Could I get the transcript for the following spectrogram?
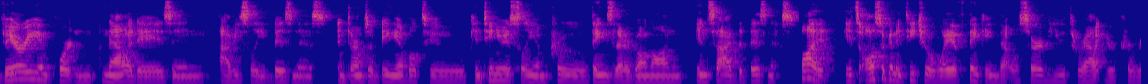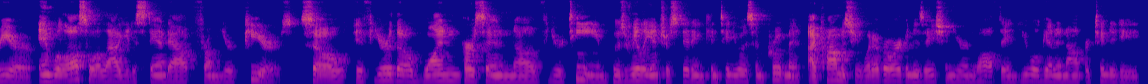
very important nowadays in obviously business in terms of being able to continuously improve things that are going on inside the business. But it's also going to teach you a way of thinking that will serve you throughout your career and will also allow you to stand out from your peers. So, if you're the one person of your team who's really interested in continuous improvement, I promise you, whatever organization you're involved in, you will get an opportunity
